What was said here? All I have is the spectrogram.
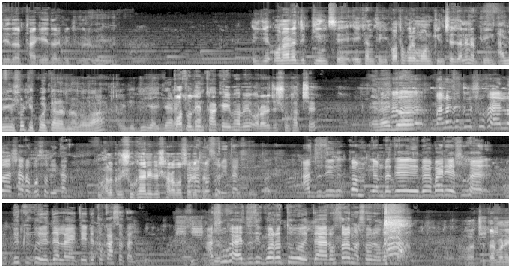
যে দর থাকে এই দরে বিক্রি করে ফেলবেন। এই যে ওনারা যে কিনছে এইখান থেকে কত করে মন কিনছে জানেন আপনি? আমি সঠিক কইতে পারলাম না বাবা। কতদিন থাকে এইভাবে? ওনারা যে শুকাচ্ছে? ভালো যদি শুকাইলো সারা বছরই থাকবে। ভালো করে শুকায় নিলে সারা বছরই থাকবে। আর যদি কম আমরা যে বাইরে শুকায় বিক্রি করে দিলাই এটা তো কাঁচা থাকবে। আর শুকায় যদি গড় তো হয় তা আরও ছয় মাস পরে বাচ্চা আচ্ছা তার মানে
